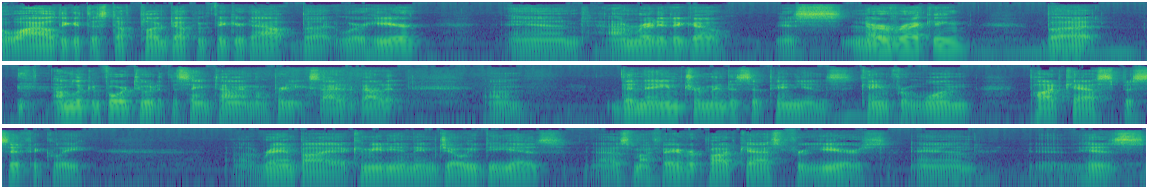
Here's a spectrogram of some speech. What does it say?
a while to get this stuff plugged up and figured out, but we're here and I'm ready to go. It's nerve wracking, but I'm looking forward to it at the same time. I'm pretty excited about it. Um, the name Tremendous Opinions came from one podcast specifically, uh, ran by a comedian named Joey Diaz. That's my favorite podcast for years, and uh, his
